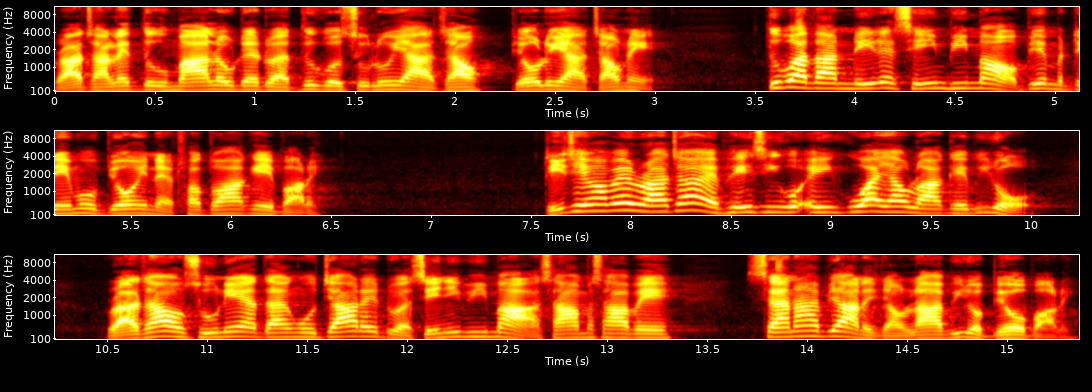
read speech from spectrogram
ရာဂျာလည်းသူ့မှားလုပ်တဲ့အတွက်သူ့ကိုဆူလို့ရအောင်ပြောလို့ရအောင်နဲ့သူ့ဘာသာနေတဲ့စင်းဘီမအောင်အပြစ်မတင်ဖို့ပြောရင်းနဲ့ထွက်သွားခဲ့ပါတယ် ဒီချိန်မှာပဲရာဂျာရဲ့ဖေစီကိုအိမ်ကူကရောက်လာခဲ့ပြီးတော့ရာဂျာကိုဆူနေတဲ့အတန်းကိုကြားတဲ့အတွက်စင်းကြီးဘီမအစားမစားပဲဆန္ဒပြနေကြောင်လာပြီးတော့ပြောပါတယ်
